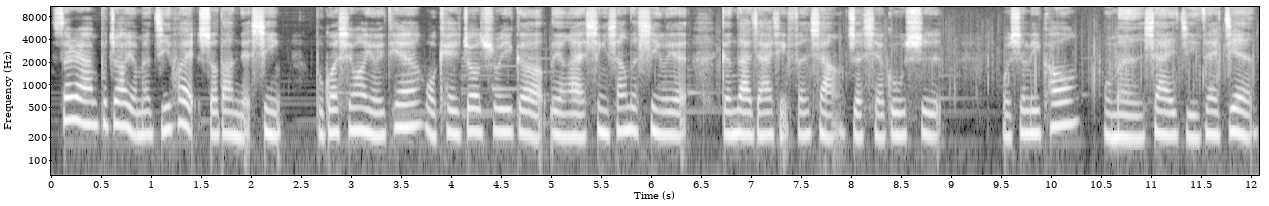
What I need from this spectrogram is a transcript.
虽然不知道有没有机会收到你的信，不过希望有一天我可以做出一个恋爱信箱的系列，跟大家一起分享这些故事。我是离空，我们下一集再见。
